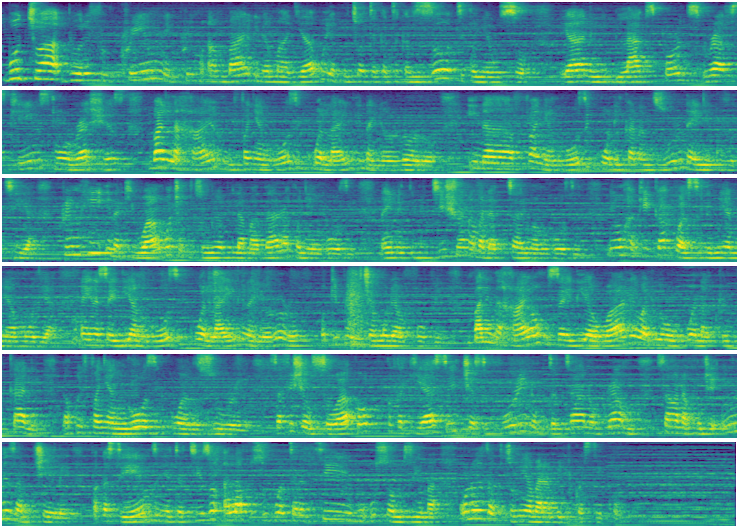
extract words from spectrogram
Butwa Beautiful Cream ni cream ambayo ina maajabu ya kutoa takataka zote kwenye uso, yaani black spots, rough skin, small rashes. Mbali na hayo, huifanya ngozi kuwa laini na nyororo, inafanya ngozi kuonekana nzuri na yenye kuvutia. Cream hii ina kiwango cha kutumiwa bila madhara kwenye ngozi na imethibitishwa na madaktari wa ngozi. Ni uhakika kwa asilimia mia moja na inasaidia ngozi kuwa laini na nyororo kwa kipindi cha muda mfupi. Mbali na hayo, husaidia wale walioungua na cream kali na kuifanya ngozi kuwa nzuri. Safisha uso wako mpaka kiasi cha 0.5 gramu sawa na punje nne za mchele mpaka sehemu zenye tatizo, alafu sugua taratibu uso mzima. Unaweza kutumia mara mbili kwa siku.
